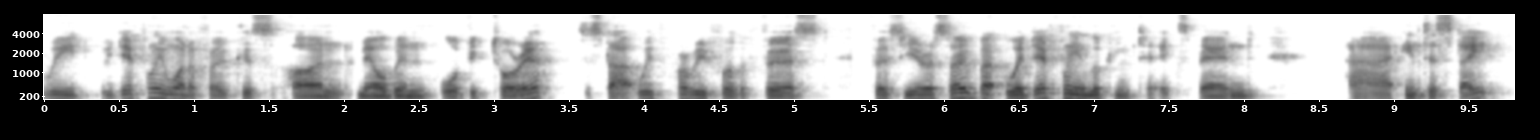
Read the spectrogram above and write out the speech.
we, we definitely want to focus on Melbourne or Victoria to start with, probably for the first first year or so. But we're definitely looking to expand uh, interstate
